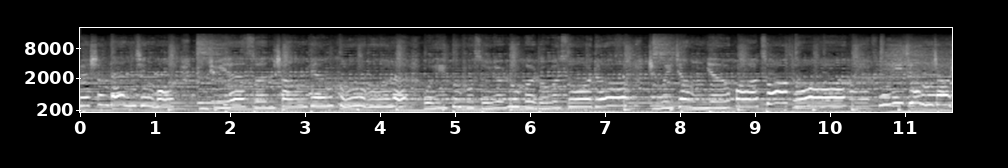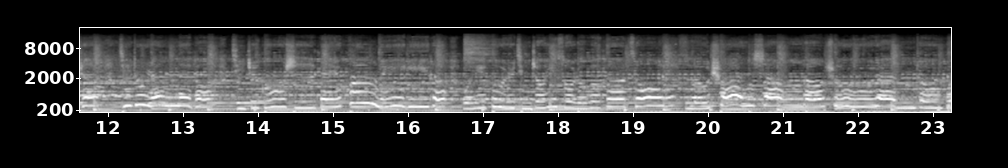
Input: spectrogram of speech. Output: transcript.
月上淡静默，听取也算尝遍苦乐，我已。穿巷高处，人头破。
